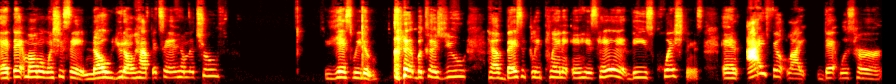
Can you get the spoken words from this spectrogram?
At that moment when she said, No, you don't have to tell him the truth. Yes, we do. because you have basically planted in his head these questions. And I felt like that was her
